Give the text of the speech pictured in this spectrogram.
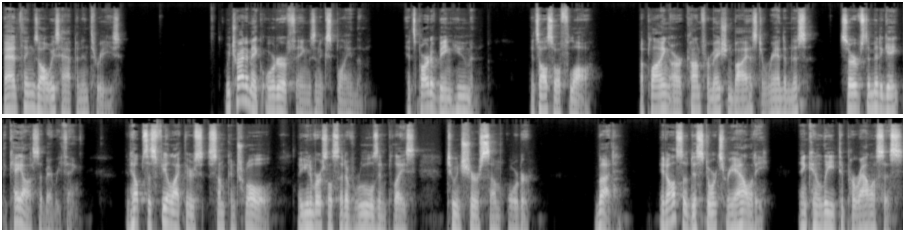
Bad things always happen in threes. We try to make order of things and explain them. It's part of being human. It's also a flaw. Applying our confirmation bias to randomness serves to mitigate the chaos of everything. It helps us feel like there's some control, a universal set of rules in place to ensure some order. But it also distorts reality and can lead to paralysis.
